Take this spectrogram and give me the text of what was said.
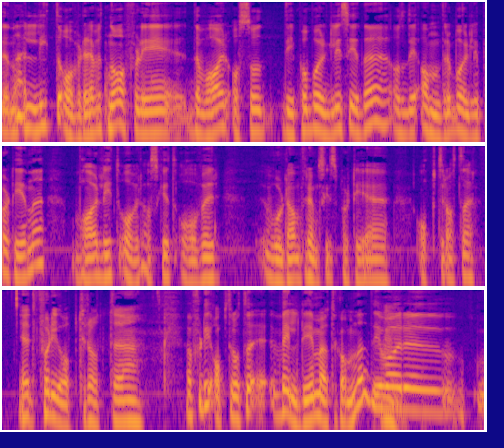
den er litt overdrevet nå, fordi det var også de på borgerlig side, altså de andre borgerlige partiene, var litt overrasket over hvordan Fremskrittspartiet opptrådte. For de opptrådte Ja, for de opptrådte veldig imøtekommende. De var mm.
